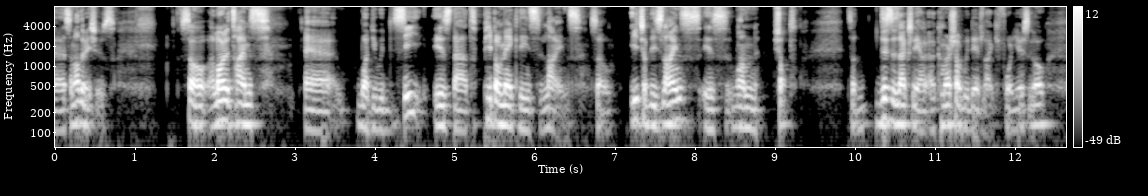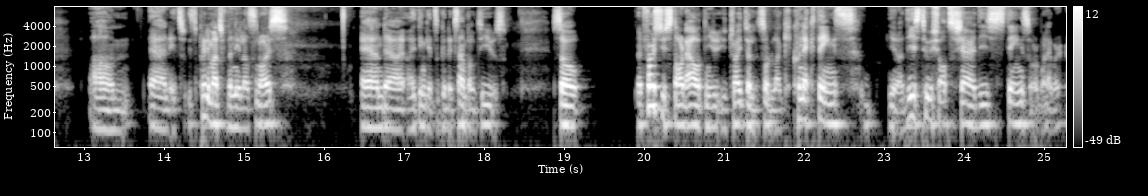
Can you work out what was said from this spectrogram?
uh, some other issues. So a lot of times uh, what you would see is that people make these lines. So each of these lines is one shot. So this is actually a, a commercial we did like four years ago, um, and it's it's pretty much vanilla Solaris, and uh, I think it's a good example to use. So at first you start out and you, you try to sort of like connect things. You know, these two shots share these things or whatever,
